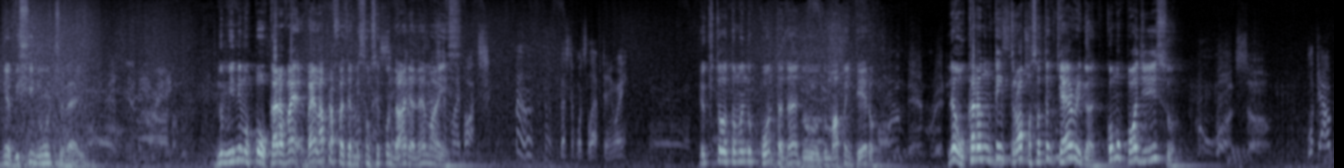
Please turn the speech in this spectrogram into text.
Meu, bicho inútil, velho. No mínimo, pô, o cara vai, vai lá pra fazer a missão secundária, né? Mas eu que tô tomando conta, né, do, do mapa inteiro. Não, o cara não tem tropa, só tem Kerrigan. Como pode isso? Look out,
